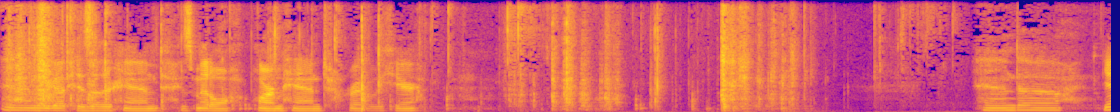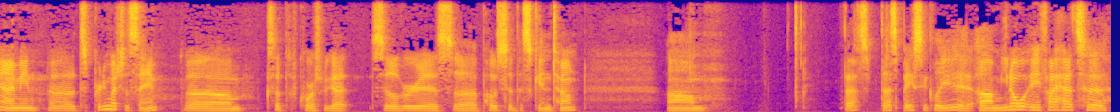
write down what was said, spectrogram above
And we got his other hand, his metal arm hand right over here. And uh, yeah, I mean, uh, it's pretty much the same, um, except of course we got silver is uh, posted the skin tone. Um, that's that's basically it. Um, you know, if I had to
